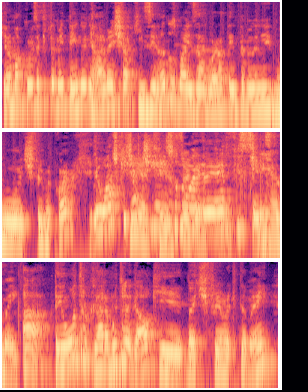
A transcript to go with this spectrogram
que era uma coisa que também tem no N-Hybrid há 15 anos, mas agora tem também no Framework Core. Eu acho que já tinha, tinha isso no F6 também. Ah, tem outro cara muito legal que no Framework também,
